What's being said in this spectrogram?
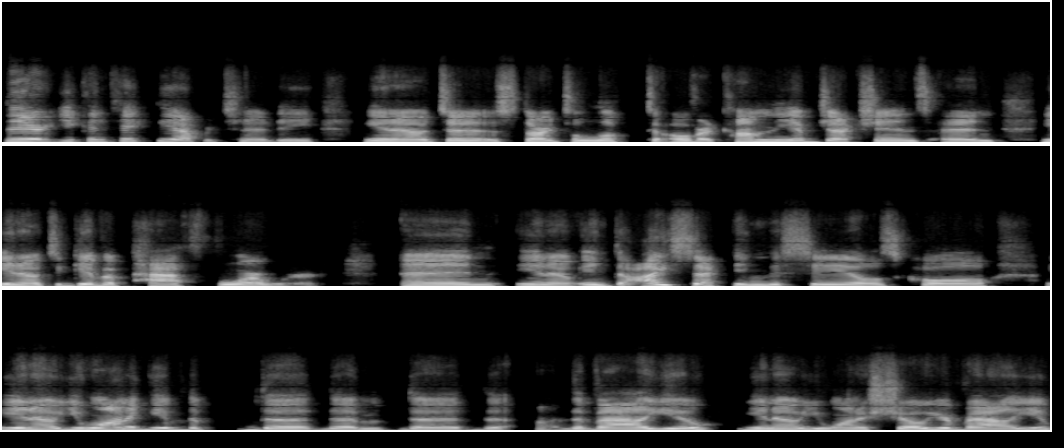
there you can take the opportunity, you know, to start to look to overcome the objections and, you know, to give a path forward and you know in dissecting the sales call you know you want to give the the the the the, uh, the value you know you want to show your value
